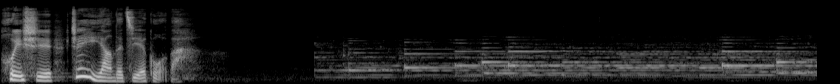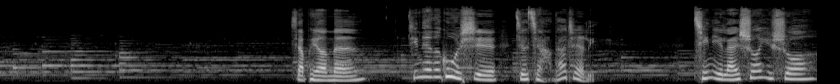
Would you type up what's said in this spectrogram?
会是这样的结果吧？小朋友们，今天的故事就讲到这里。请你来说一说，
